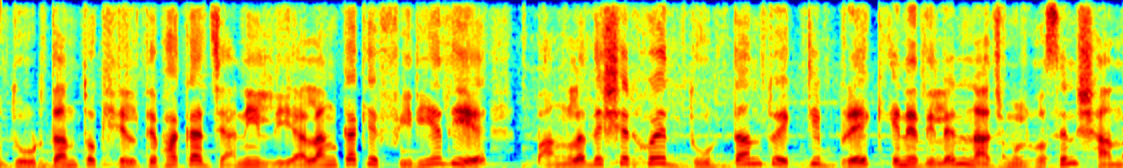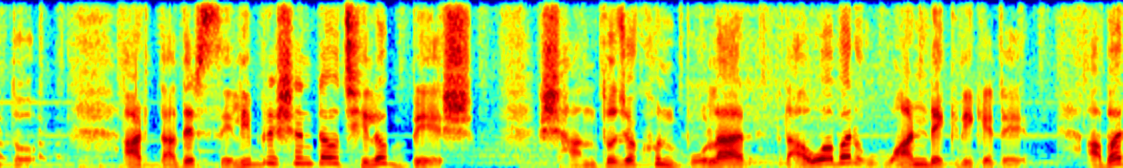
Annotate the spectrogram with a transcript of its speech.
দুর্দান্ত খেলতে থাকা জানি লিয়ালাঙ্কাকে ফিরিয়ে দিয়ে বাংলাদেশের হয়ে দুর্দান্ত একটি ব্রেক এনে দিলেন নাজমুল হোসেন শান্ত। আর তাদের সেলিব্রেশনটাও ছিল বেশ। শান্ত যখন বোলার, তাও আবার ওয়ান ডে ক্রিকেটে। আবার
